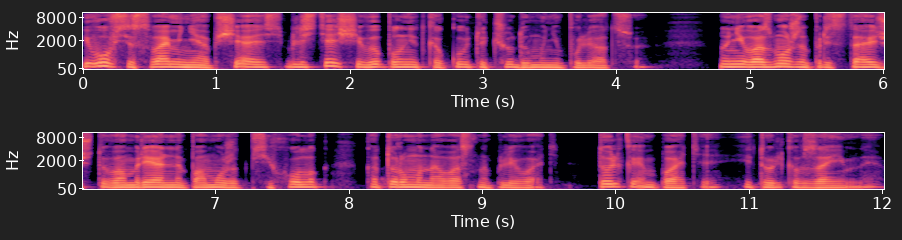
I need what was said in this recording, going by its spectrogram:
и вовсе с вами не общаясь, блестяще выполнит какую-то чудо-манипуляцию. Но невозможно представить, что вам реально поможет психолог, которому на вас наплевать. Только эмпатия и только взаимная.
